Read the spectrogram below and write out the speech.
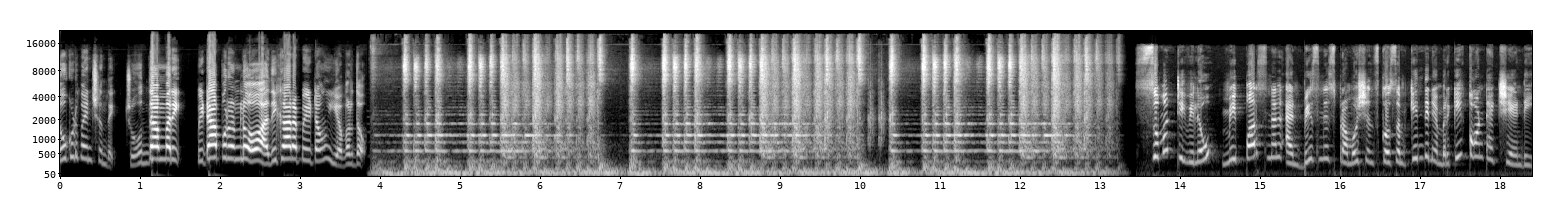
దూకుడు పెంచింది. చూద్దాం మరి పిఠాపురంలో అధికార పీఠం ఎవరిదో. సుమన్ టీవీలో మీ పర్సనల్ అండ్ బిజినెస్ ప్రమోషన్స్ కోసం కింది నెంబర్కి కాంటాక్ట్ చేయండి.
